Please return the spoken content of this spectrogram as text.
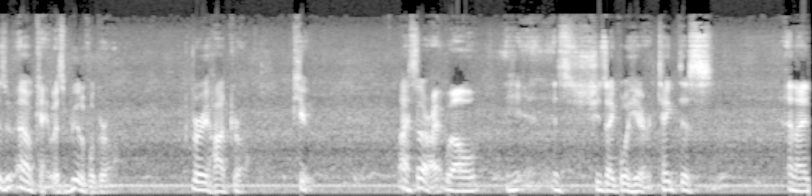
is okay, it was a beautiful girl, very hot girl, cute. I said, all right, well, he, she's like, well, here, take this. And I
